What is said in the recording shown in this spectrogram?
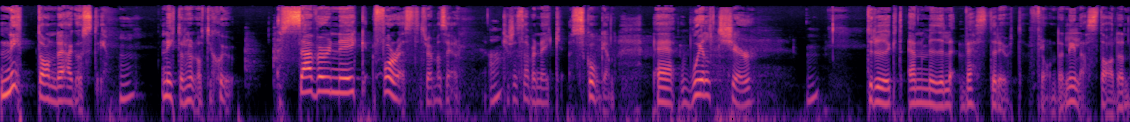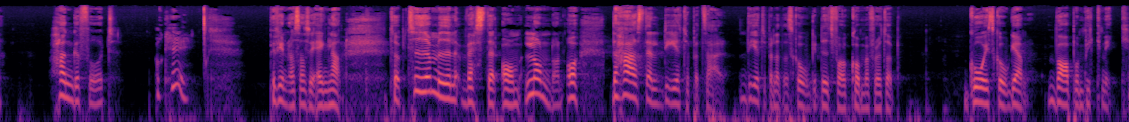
19 augusti 1987. Savernake Forest tror jag man säger. Kanske Savernake-skogen. Eh, Wiltshire. Drygt en mil västerut från den lilla staden Hungerford. Okej. Befinner oss alltså i England. Typ 10 mil väster om London. Och det här stället, det är typ ett så här, det är typ en liten skog dit folk kommer för att typ gå i skogen, vara på en picknick,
